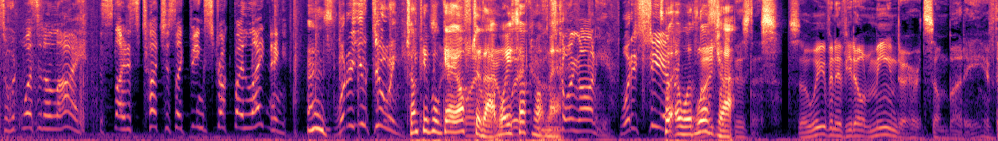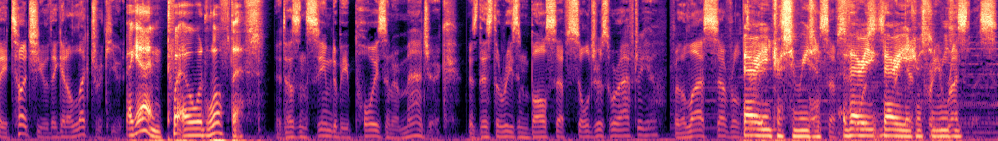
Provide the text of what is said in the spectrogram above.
So it was wasn't a lie. The slightest touch is like being struck by lightning. What are you doing? Some people get off to that. What are you talking about, man? What's man? going on here? What did she Twitter would love Mind your that. business. So even if you don't mean to hurt somebody, if they touch you, they get electrocuted. Again, Twitter would love this. It doesn't seem to be poison or magic. Is this the reason Balseph's soldiers were after you? For the last several Very days, interesting reason. Balseph's A very, very interesting pretty reason. Restless.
